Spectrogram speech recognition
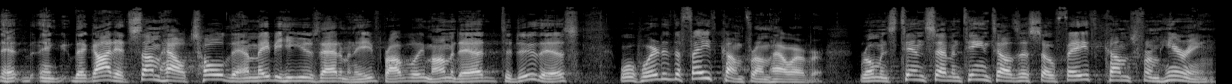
and that God had somehow told them, maybe he used Adam and Eve, probably mom and dad, to do this. Well, where did the faith come from, however? Romans 10 17 tells us, so faith comes from hearing,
